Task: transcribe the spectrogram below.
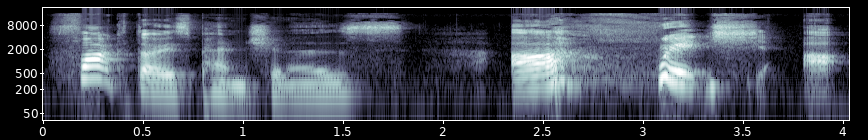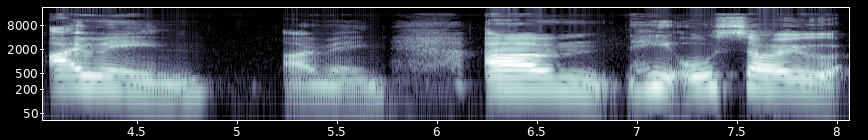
"Fuck those pensioners," uh, which I mean. I mean, um, he also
